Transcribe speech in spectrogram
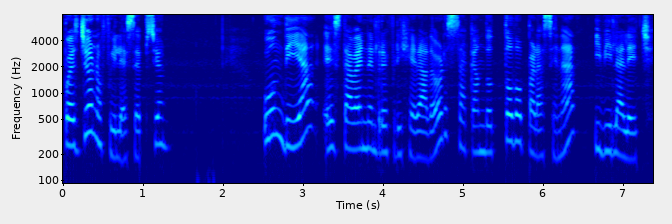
Pues yo no fui la excepción. Un día estaba en el refrigerador sacando todo para cenar y vi la leche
